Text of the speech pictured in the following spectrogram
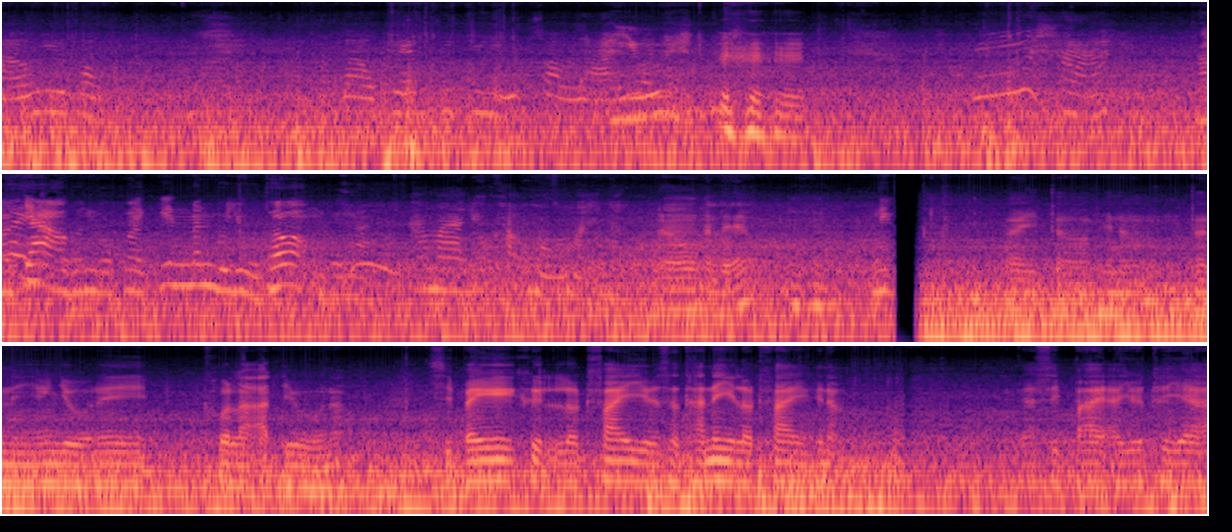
าวมีของเบาแคบคือจิ๋วเข่าหลายหิววันนี้หาเอาเจ้าเพิ่นบอกว่ากินมันบ่อยู่ท้องเพิ่นน่ะเอามายกเขาหอมหอยนะเอาหันแล้วนี่ไปต่อพี่น้องตอนนี้ยังอยู่ในโคราชอยู่เนาะสิไปขึ้นรถไฟอยู่สถานีรถไฟพี่น้องแต่สิไปอยุธยา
